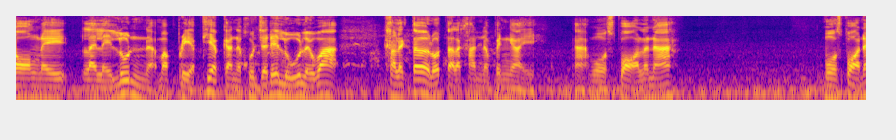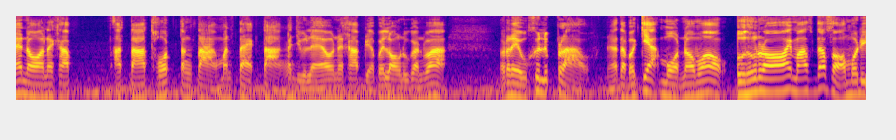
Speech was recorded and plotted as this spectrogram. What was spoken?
ลองในหลาย ๆ รุ่นน่ะมาเปรียบเทียบกันนะคุณจะได้รู้เลยว่าคาแรคเตอร์รถแต่ละคันเป็นไง อะโหมดสปอร์ตแล้วนะโหมดสปอร์ตแน่นอนนะครับ อัตราทดต่างๆ มันแตกต่างกันอยู่แล้วนะครับ เดี๋ยวไปลองดูกันว่าเร็วขึ้นหรือเปล่านะแต่เมื่อกี้โหมด normal 0ูนถึงร้อยมาสด้า2โมดี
